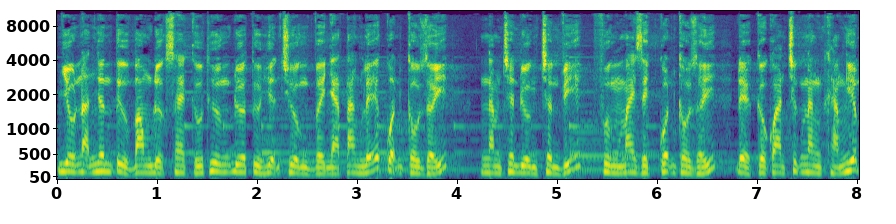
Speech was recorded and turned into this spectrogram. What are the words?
nhiều nạn nhân tử vong được xe cứu thương đưa từ hiện trường về nhà tang lễ quận Cầu Giấy, nằm trên đường Trần Vĩ, phường Mai Dịch, quận Cầu Giấy để cơ quan chức năng khám nghiệm.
